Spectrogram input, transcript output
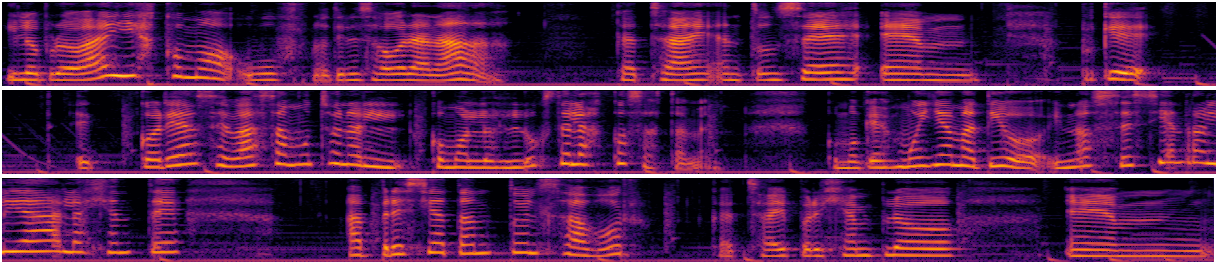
y lo probáis y es como, uff, no tiene sabor a nada. ¿Cachai? Entonces, em, porque eh, Corea se basa mucho en el, como los looks de las cosas también. Como que es muy llamativo. Y no sé si en realidad la gente aprecia tanto el sabor. ¿Cachai? Por ejemplo, em,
